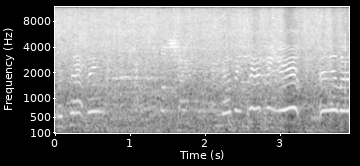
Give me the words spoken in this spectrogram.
What's happening? Nothing's happening yet. I gotta.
